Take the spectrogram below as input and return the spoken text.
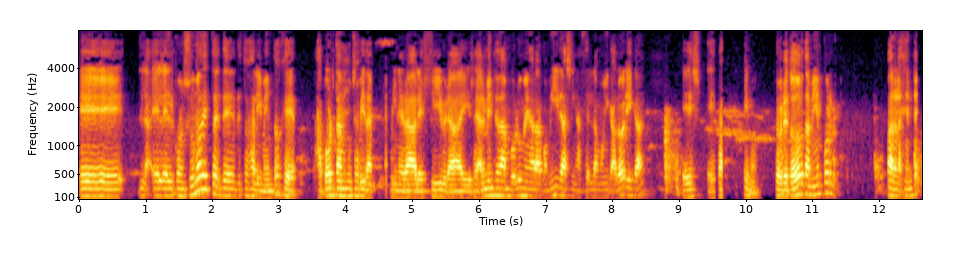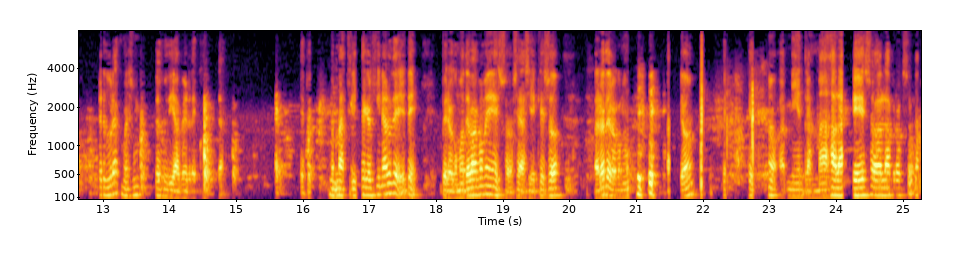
eh, la- el, el consumo de, este- de- de estos alimentos que aportan muchas vitaminas, minerales, fibra y realmente dan volumen a la comida sin hacerla muy calórica, es, es. Sobre todo también por, para la gente que verduras, comerse un de judías verdes cortas. Es más triste que el final de ET. Pero ¿cómo te va a comer eso? O sea, si es que eso, claro, te lo comes un... no, mientras más alargue eso a la próxima...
